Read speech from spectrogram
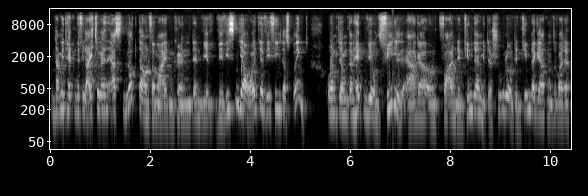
und damit hätten wir vielleicht sogar den ersten Lockdown vermeiden können. Denn wir, wir wissen ja heute, wie viel das bringt. Und ähm, dann hätten wir uns viel Ärger und vor allem den Kindern mit der Schule und den Kindergärten und so weiter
